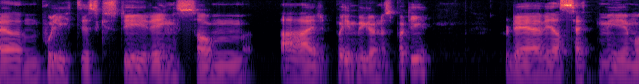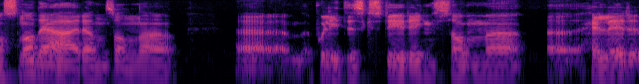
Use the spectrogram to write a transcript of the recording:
en politisk styring som er på innbyggernes parti. For det vi har sett mye i Moss nå, det er en sånn uh, politisk styring som uh, heller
